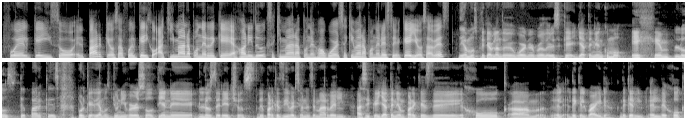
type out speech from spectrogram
fue el que hizo el parque, o sea, fue el que dijo, aquí me van a poner de que Honeydukes, aquí me van a poner Hogwarts, aquí me van a poner esto y aquello, ¿sabes? Digamos, de que hablando de Warner Brothers, que ya tenían como ejemplos de parques, porque digamos, Universal tiene los derechos de parques de diversiones de Marvel, así que ya tenían parques de Hulk, um, de que el ride, de que el, de Hulk,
